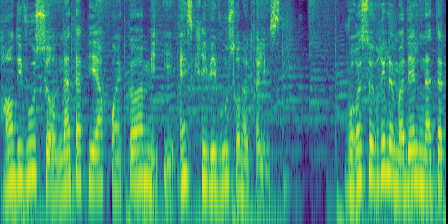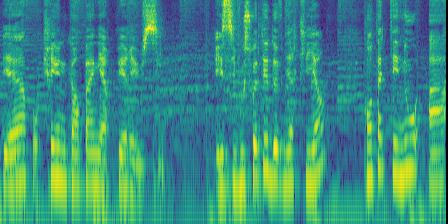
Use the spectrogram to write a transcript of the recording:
Rendez-vous sur natapr.com et inscrivez-vous sur notre liste. Vous recevrez le modèle NataPR pour créer une campagne RP réussie. Et si vous souhaitez devenir client, contactez-nous à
